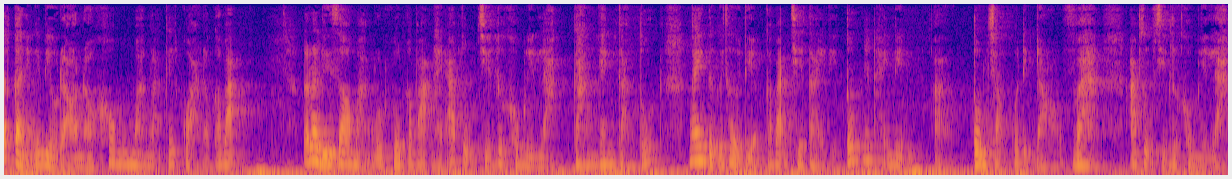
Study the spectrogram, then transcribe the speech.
tất cả những cái điều đó nó không mang lại kết quả đâu các bạn. Đó là lý do mà hằng luôn khuyên các bạn hãy áp dụng chiến lược không liên lạc càng nhanh càng tốt. Ngay từ cái thời điểm các bạn chia tay thì tốt nhất hãy nên à, tôn trọng quyết định đó và áp dụng chiến lược không liên lạc.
